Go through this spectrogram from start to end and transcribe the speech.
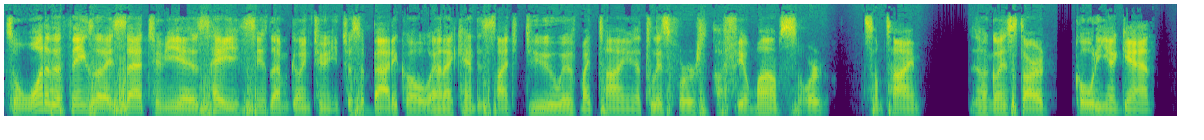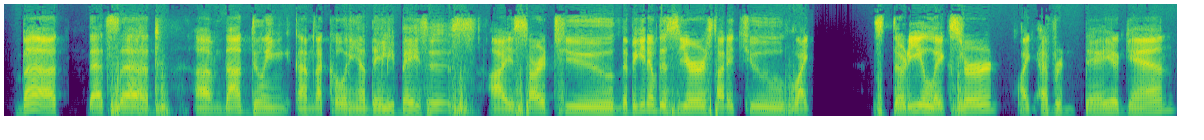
So one of the things that I said to me is, hey, since I'm going to into sabbatical and I can decide to do with my time at least for a few months or some time, I'm going to start coding again. But that said, I'm not doing, I'm not coding on a daily basis. I started to, the beginning of this year, started to like study Elixir like every day again.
